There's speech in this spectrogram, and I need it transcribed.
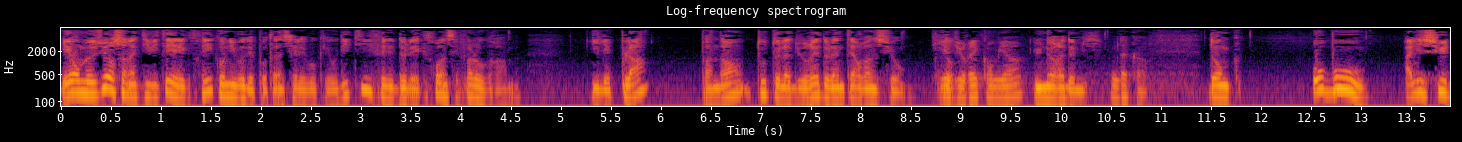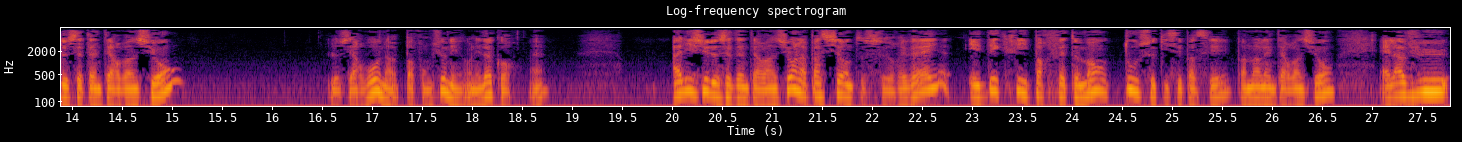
Et on mesure son activité électrique au niveau des potentiels évoqués auditifs et de l'électroencéphalogramme. Il est plat pendant toute la durée de l'intervention. Qui a duré combien? Une heure et demie. D'accord. Donc, au bout, à l'issue de cette intervention, le cerveau n'a pas fonctionné, on est d'accord. Hein à l'issue de cette intervention, la patiente se réveille et décrit parfaitement tout ce qui s'est passé pendant l'intervention. Elle a vu,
